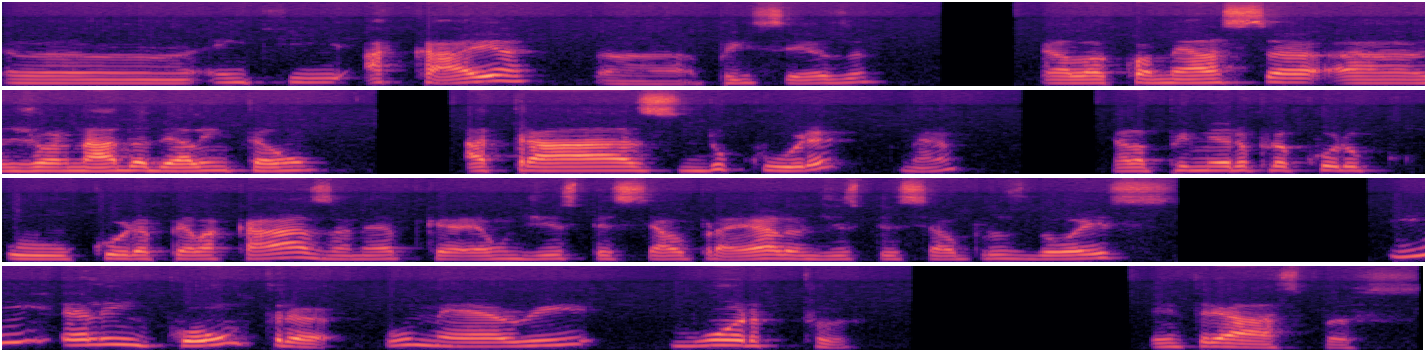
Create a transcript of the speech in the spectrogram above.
Uh, em que a Kaia, a princesa, ela começa a jornada dela, então, atrás do Cura, né? Ela primeiro procura o, cura pela casa, né? Porque é um dia especial para ela, é um dia especial para os dois. E ela encontra o Mary morto, entre aspas.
